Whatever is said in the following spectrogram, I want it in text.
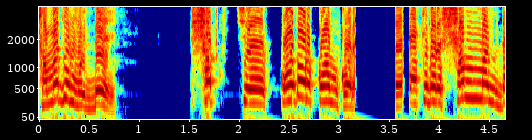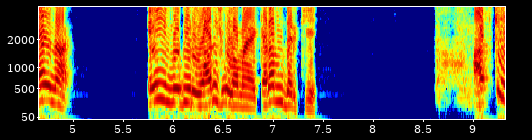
সমাজের মধ্যে সবচেয়ে কদর কম করে, একেবারে সম্মান দেয় না এই নবীর ওয়ারিশ উলামায়ে কেরামদেরকে। আজকে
